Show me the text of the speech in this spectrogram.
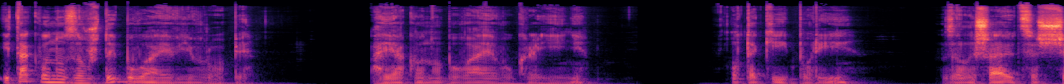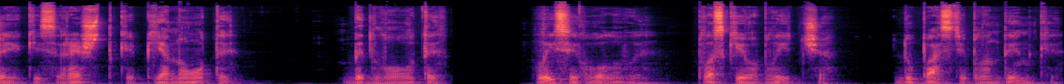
І так воно завжди буває в Європі. А як воно буває в Україні? О такій порі залишаються ще якісь рештки п'яноти, бидлоти, лисі голови, пласкі обличчя, дупасті блондинки,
